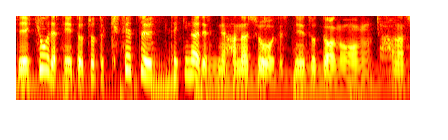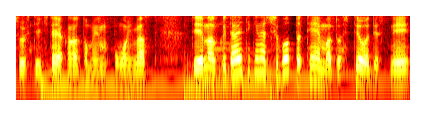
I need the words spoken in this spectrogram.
で今日ですねちょっと季節的なですね話をですねちょっとあの話をしていきたいかなと思います。で、まあ、具体的な絞ったテーマとしてはですね、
